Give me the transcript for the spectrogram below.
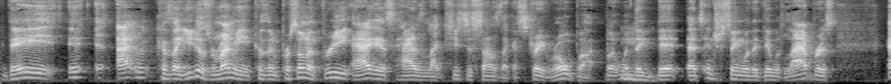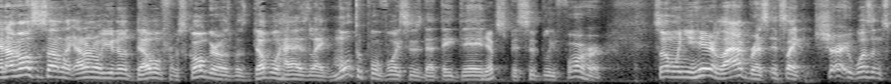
They, it, it- I, because like you just remind me, because in Persona Three, Aigis has like she just sounds like a straight robot. But what they Mhm. did, that's interesting. What they did with Labrys, and I've also sound like I don't know, if you know, Double from Skullgirls, but Double has like multiple voices that they did Yep. specifically for her. So when you hear Labrys, it's like sure it wasn't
